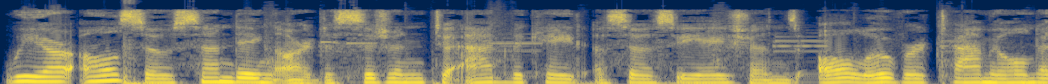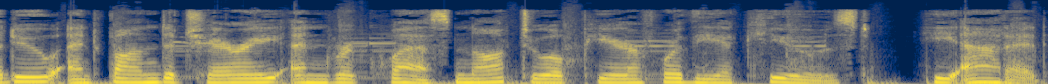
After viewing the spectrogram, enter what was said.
We are also sending our decision to advocate associations all over Tamil Nadu and Pondicherry and request not to appear for the accused, he added.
